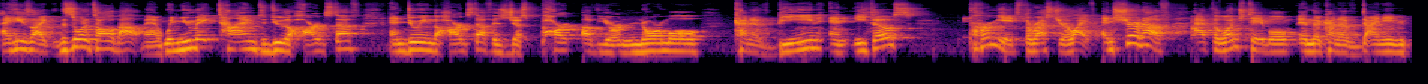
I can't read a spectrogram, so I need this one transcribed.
And he's like, this is what it's all about, man. When you make time to do the hard stuff and doing the hard stuff is just part of your normal kind of being and ethos, permeates the rest of your life. And sure enough, at the lunch table in the kind of dining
